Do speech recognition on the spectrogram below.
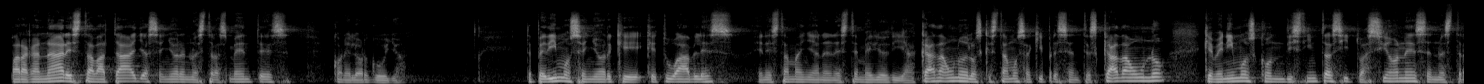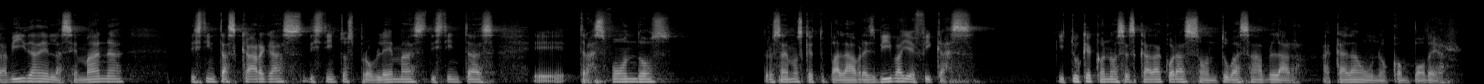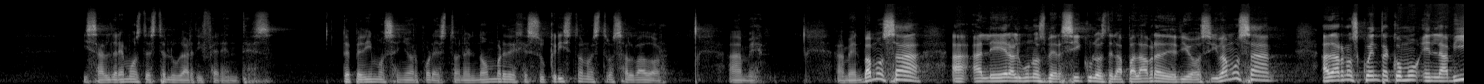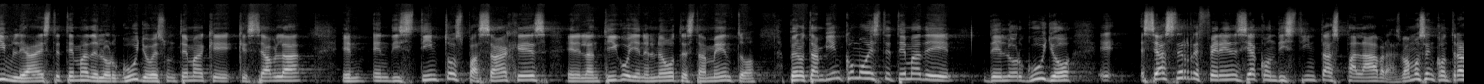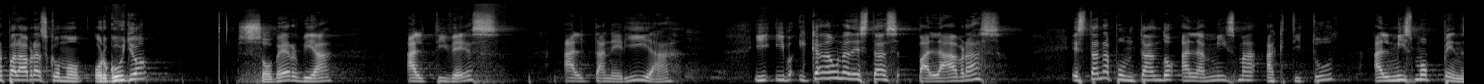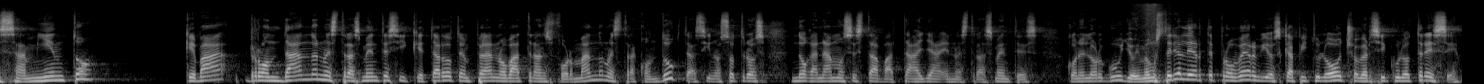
para ganar esta batalla, Señor, en nuestras mentes con el orgullo. Te pedimos, Señor, que, que tú hables en esta mañana, en este mediodía, cada uno de los que estamos aquí presentes, cada uno que venimos con distintas situaciones en nuestra vida, en la semana, distintas cargas, distintos problemas, distintos eh, trasfondos, pero sabemos que tu palabra es viva y eficaz. Y tú que conoces cada corazón, tú vas a hablar a cada uno con poder. Y saldremos de este lugar diferentes. Te pedimos, Señor, por esto, en el nombre de Jesucristo nuestro Salvador. Amén. Amén. Vamos a, leer algunos versículos de la palabra de Dios y vamos a, darnos cuenta cómo en la Biblia este tema del orgullo es un tema que, se habla en, distintos pasajes en el Antiguo y en el Nuevo Testamento, pero también cómo este tema de, del orgullo eh, se hace referencia con distintas palabras. Vamos a encontrar palabras como orgullo, soberbia, altivez, altanería, y, cada una de estas palabras están apuntando a la misma actitud, al mismo pensamiento que va rondando nuestras mentes y que tarde o temprano va transformando nuestra conducta si nosotros no ganamos esta batalla en nuestras mentes con el orgullo. Y me gustaría leerte Proverbios capítulo 8, versículo 13,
